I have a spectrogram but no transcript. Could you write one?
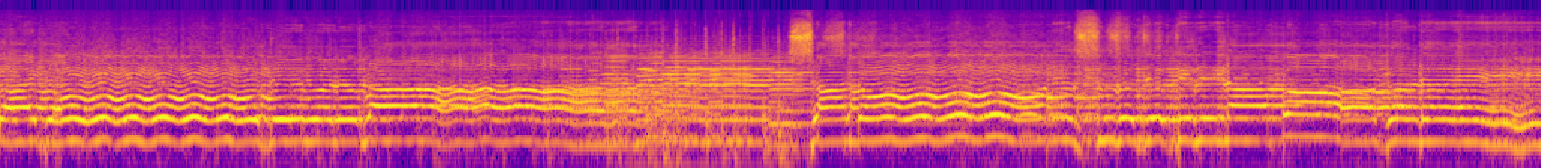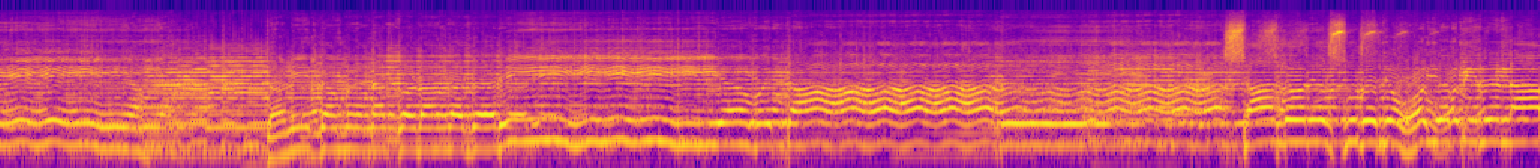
કાઢો દેવડવા સાડો સૂરજ તીરના પાગણે ધણી તમે નકડંગ ધરી અવતાર. સાડો રે સૂરજ હોય પીરના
